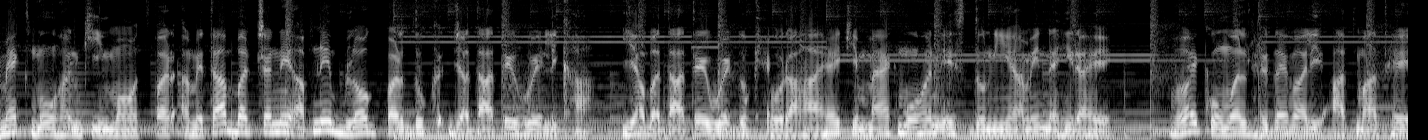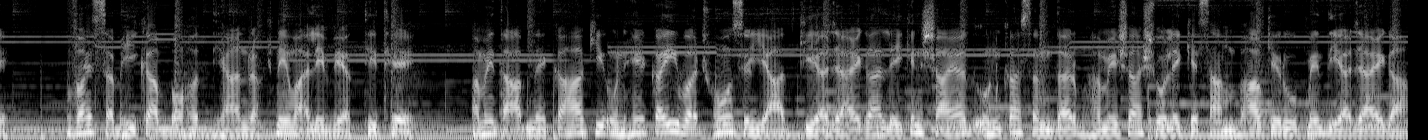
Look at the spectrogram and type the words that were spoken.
मैकमोहन की मौत पर अमिताभ बच्चन ने अपने ब्लॉग पर दुख जताते हुए लिखा। यह बताते हुए दुख हो रहा है कि मैकमोहन इस दुनिया में नहीं रहे। वह कोमल हृदय वाली आत्मा थे। वह सभी का बहुत ध्यान रखने वाले व्यक्ति थे। अमिताभ ने कहा कि उन्हें कई वजहों से याद किया जाएगा, लेकिन शायद उनका संदर्भ हमेशा शोले के संभाव के रूप में दिया जाएगा।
